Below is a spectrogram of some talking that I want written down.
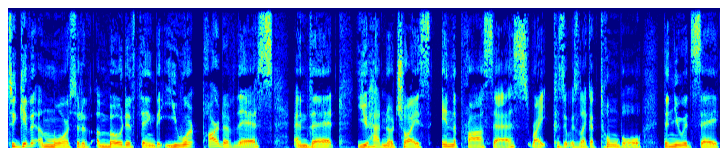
to give it a more sort of emotive thing that you weren't part of this and that you had no choice in the process, right? Because it was like a 통보, then you would say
